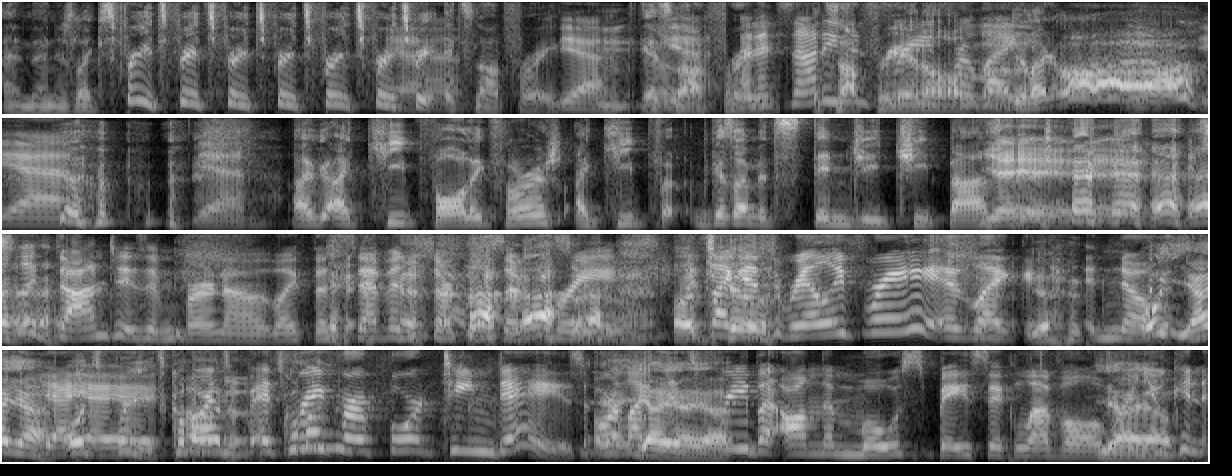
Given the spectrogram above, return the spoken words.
and then it's like it's free, it's free, it's free, it's free, it's free, it's free, it's free. Yeah. It's not free. Yeah. Mm. it's Yeah. not free, And it's not even free, free at all. for, like- You're like oh. yeah. Ah! Yeah. I, I keep falling for it. I keep because I'm a stingy, cheap bastard. Yeah, yeah, yeah, yeah. It's like Dante's Inferno, like the seven circles of free. It's like it's really free. Is like no. Oh, yeah, yeah. Oh, it's free. It's- come Or on. It's, it's Come free on. for 14 days, or like yeah, yeah, it's yeah. free, but on the most basic level, Yeah, where yeah. you can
